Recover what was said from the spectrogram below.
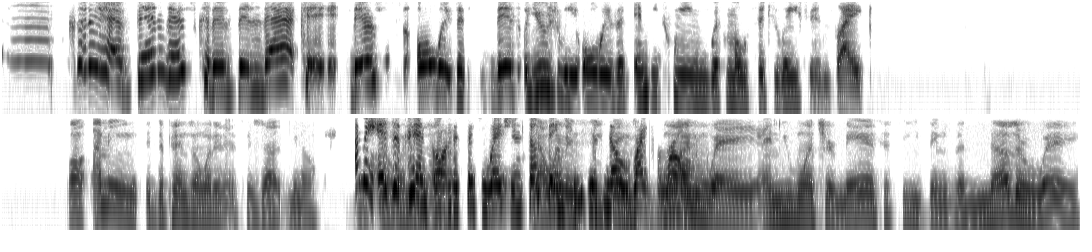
eh, could it have been this? Could it have been that? Could- There's always a there's usually always an in between with most situations. Like Well, I mean, it depends on what it is, because y'all, you know. I mean, it depends on the situation. Some things you just know right from wrong. one way, and you want your man to see things another way.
